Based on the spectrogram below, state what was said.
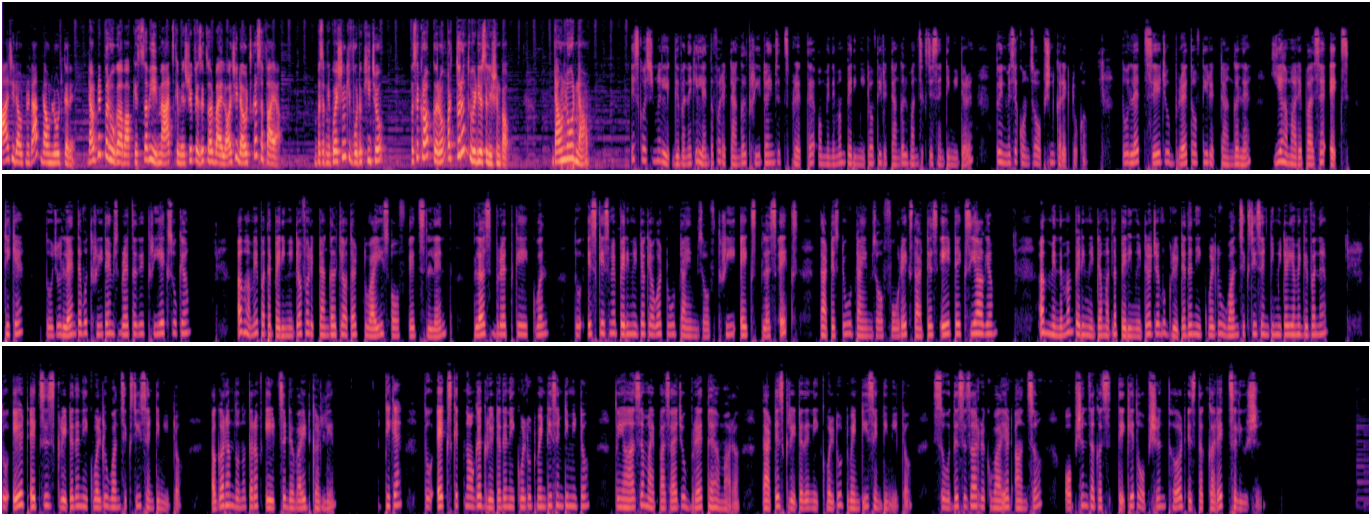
आज ही Doubtnut app download करें। डाउटनेट पर होगा अब आपके सभी मैथ्स, केमिस्ट्री, फिजिक्स और बायोलॉजी डाउट्स का सफाया। बस अपने क्वेश्चन की फ़ोटो खींचो, उसे क्रॉप करो और तुरंत वीडियो सोल्यूशन पाओ। Download now. इस क्वेश्चन में गिवन है कि length of a rectangle three times its breadth है और minimum perimeter of the rectangle 160 centimetre है तो इनमें से कौन सा ऑप्शन करेक्ट होगा? तो लेट्स से जो ब्रेथ ऑफ़ द रेक्टेंगल है, ये हमारे पास है एक्स ठीक है? तो जो लेंथ है वो थ्री टाइम्स ब्रेथ है थ्री एक्स हो गया। अब हमें पता है पेरीमीटर फॉर रेक्टेंगल क्या होता है? Twice of its length plus breadth के इक्वल तो इस केस में पेरीमीटर क्या होगा? Two times of three x plus x that is two times of four x that is eight x ये आ गया। अब मिनिमम पेरीमीटर मतलब पेरीमीटर जब वो greater than equal to 160 centimetre ये हमें गिवन है। तो 8 x is greater than equal to 160 centimetre अगर हम दोनों तरफ़ 8 से डिवाइड कर ले, ठीक है? तो x कितना हो गया? Greater than equal to 20 centimetre तो यहाँ से हमारे पास आया जो ब्रेथ है हमारा that is greater than equal to 20 centimetre so this is our required answer option अगर देखे तो option third is the correct solution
